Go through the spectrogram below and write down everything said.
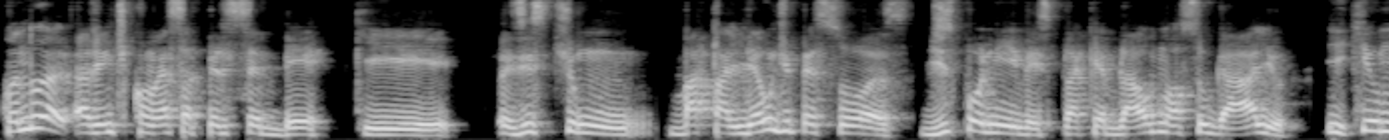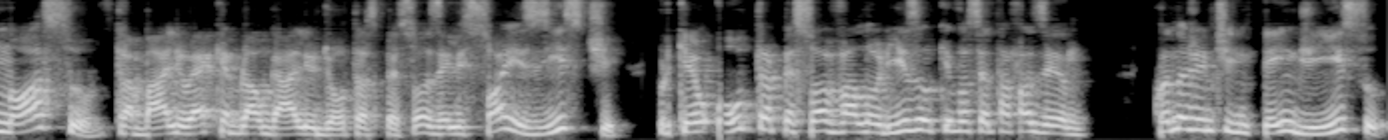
quando a gente começa a perceber que existe um batalhão de pessoas disponíveis para quebrar o nosso galho e que o nosso trabalho é quebrar o galho de outras pessoas, ele só existe porque outra pessoa valoriza o que você está fazendo. Quando a gente entende isso,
